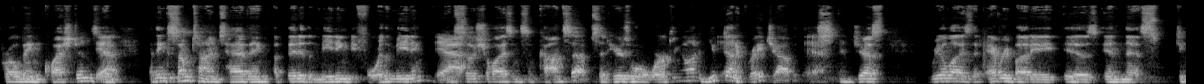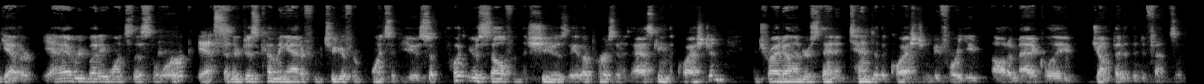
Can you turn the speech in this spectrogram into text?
probing questions. Yeah. And I think sometimes having a bit of the meeting before the meeting, Yeah. and socializing some concepts, and here's what we're working on. And you've Yeah. done a great job of this, and just realize that everybody is in this together. Yeah. Everybody wants this to work Yes. and they're just coming at it from two different points of view. So put yourself in the shoes the other person is asking the question and try to understand intent of the question before you automatically jump into the defensive.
